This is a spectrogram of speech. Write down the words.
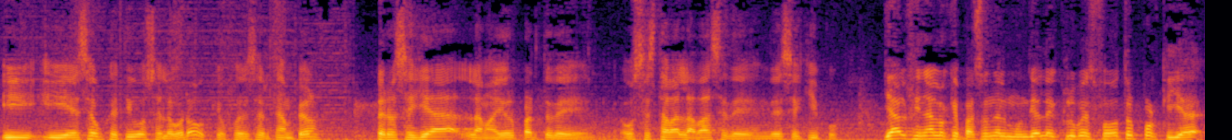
y, ese objetivo se logró, que fue ser campeón. Pero seguía la mayor parte de, o sea, estaba la base de ese equipo. Ya al final lo que pasó en el Mundial de Clubes fue otro porque ya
